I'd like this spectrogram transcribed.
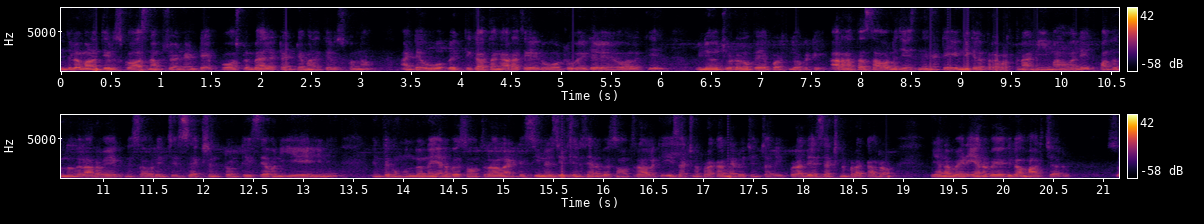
ఇందులో మనం తెలుసుకోవాల్సిన అంశం ఏంటంటే పోస్టల్ బ్యాలెట్ అంటే మనకు తెలుసుకున్నాం అంటే వ్యక్తిగతంగా అర్హత లేని ఓట్లు వెయిట్ లేని వాళ్ళకి వినియోగించడం ఉపయోగపడుతుంది. ఒకటి అర్హత సవరణ చేసింది ఏంటంటే ఎన్నికల ప్రవర్తన నియమావళి పంతొమ్మిది వందల అరవై ఒకటిని సవరించి సెక్షన్ ట్వంటీ సెవెన్ ఏని ఇంతకు ముందున్న ఎనభై సంవత్సరాలు అంటే సీనియర్ సిటిజన్స్ ఎనభై సంవత్సరాలకి ఈ సెక్షన్ ప్రకారం నిర్వచించారు ఇప్పుడు అదే సెక్షన్ ప్రకారం ఎనభైని ఎనభై ఐదుగా మార్చారు. సో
